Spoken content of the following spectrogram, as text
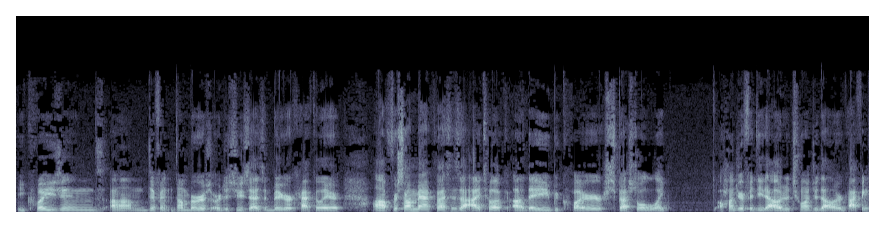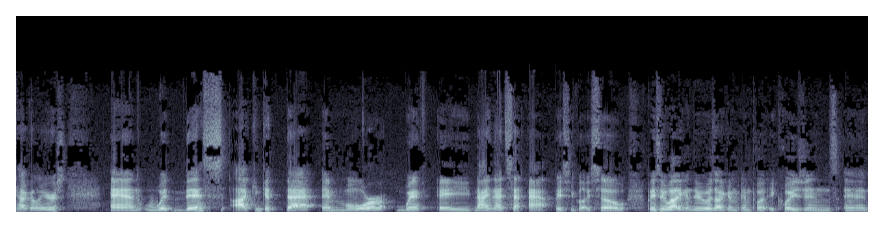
equations, um, different numbers, or just use it as a bigger calculator. Uh, for some math classes that I took, uh, they require special like $150 to $200 graphing calculators. And with this, I can get that and more with a 99 cent app, basically. So basically, what I can do is I can input equations and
